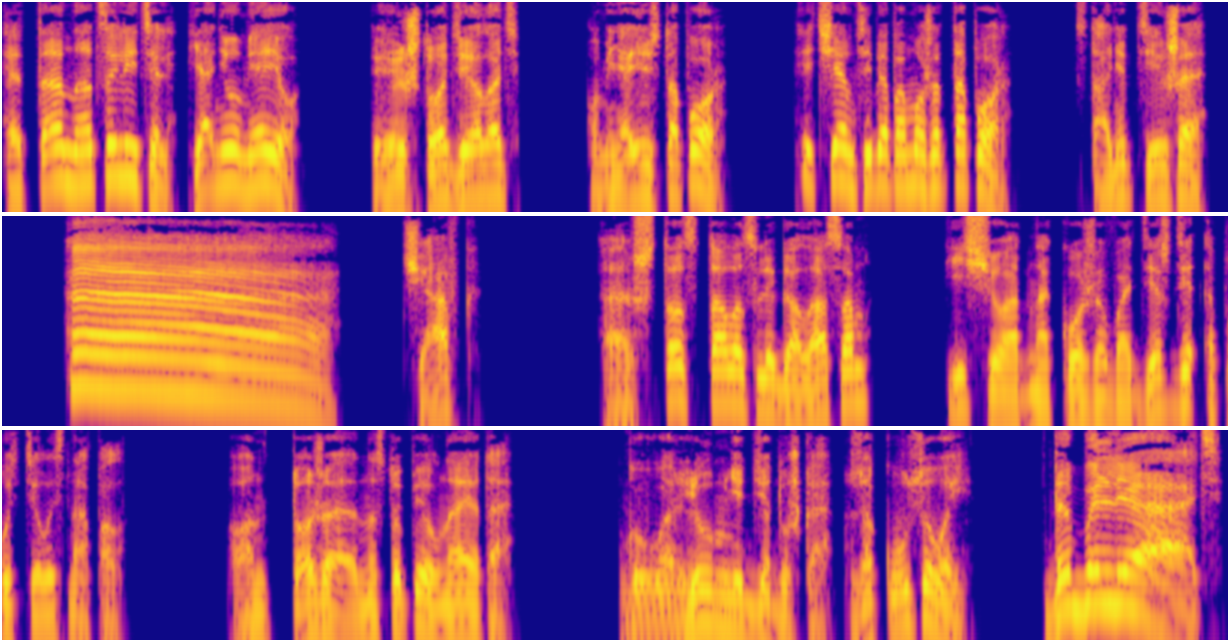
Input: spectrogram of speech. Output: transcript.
Это она целитель, я не умею. И что делать? У меня есть топор. И чем тебе поможет топор? Станет тише. а Чавк. А что стало с леголасом? Еще одна кожа в одежде опустилась на пол. Он тоже наступил на это. Говорил мне дедушка, закусывай. Да блять!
